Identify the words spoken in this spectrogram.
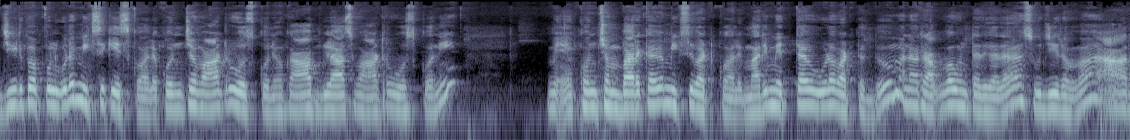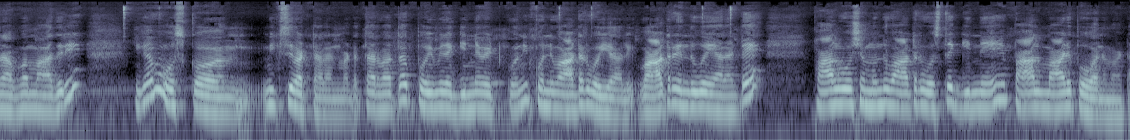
జీడిపప్పులు కూడా మిక్సీకి వేసుకోవాలి. కొంచెం వాటర్ పోసుకొని ఒక హాఫ్ గ్లాస్ వాటర్ పోసుకొని కొంచెం బరకగా మిక్సీ పట్టుకోవాలి. మరి మెత్తగా కూడా పట్టద్దు. మన రవ్వ ఉంటుంది కదా సూజీ రవ్వ ఆ రవ్వ మాదిరి ఇక పోసుకో మిక్సీ పట్టాలన్నమాట. తర్వాత పొయ్యి మీద గిన్నె పెట్టుకొని కొన్ని వాటర్ పోయాలి. వాటర్ ఎందుకు పోయాలంటే పాలు పోసే ముందు వాటర్ పోస్తే గిన్నె పాలు మాడిపోవన్నమాట.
